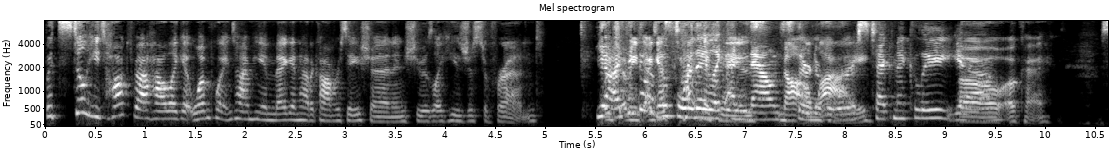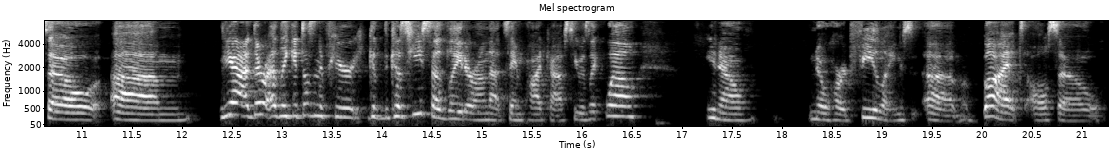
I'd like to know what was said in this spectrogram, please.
But still, he talked about how, like, at one point in time, he and Megan had a conversation, and she was like, "He's just a friend." Yeah Which, i I think mean, that was guess before they like announced their a divorce technically yeah Oh, okay. so um yeah there like it doesn't appear because he said later on that same podcast he was like well you know no hard feelings um but also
